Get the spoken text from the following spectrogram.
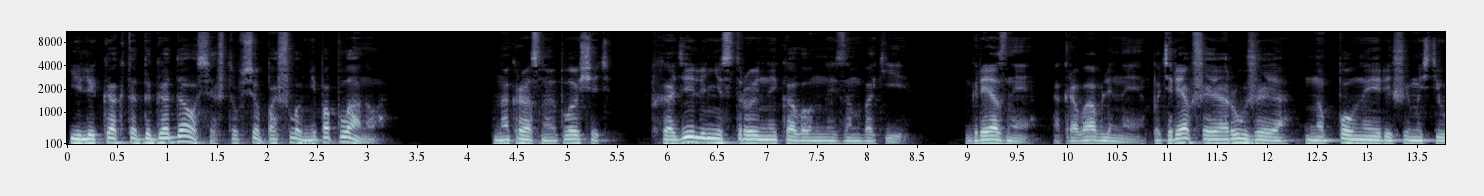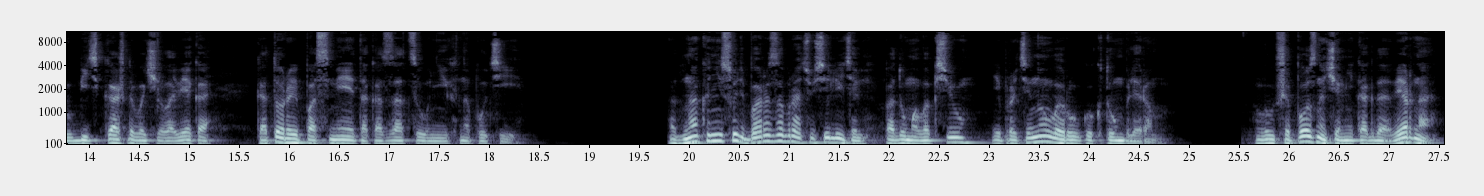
или как-то догадался, что все пошло не по плану. На Красную площадь входили нестройные колонны зомбаки. Грязные, окровавленные, потерявшие оружие, но полные решимости убить каждого человека, который посмеет оказаться у них на пути. «Однако не судьба разобрать усилитель», – подумала Ксю и протянула руку к тумблерам. «Лучше поздно, чем никогда, верно?»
